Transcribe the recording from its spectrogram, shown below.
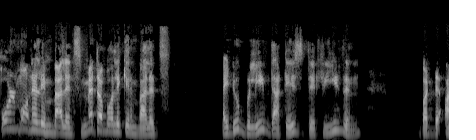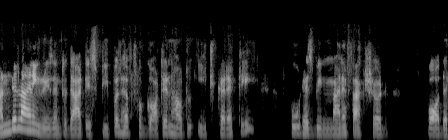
hormonal imbalance, metabolic imbalance. I do believe that is the reason. But the underlying reason to that is people have forgotten how to eat correctly. Food has been manufactured for the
